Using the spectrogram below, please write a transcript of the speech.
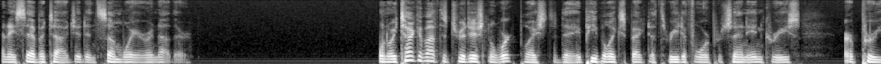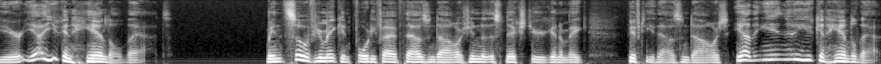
and they sabotage it in some way or another. When we talk about the traditional workplace today, people expect a 3 to 4% increase or per year. Yeah, you can handle that. I mean, so if you're making $45,000, you know this next year you're going to make $50,000. Yeah, you know you can handle that.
